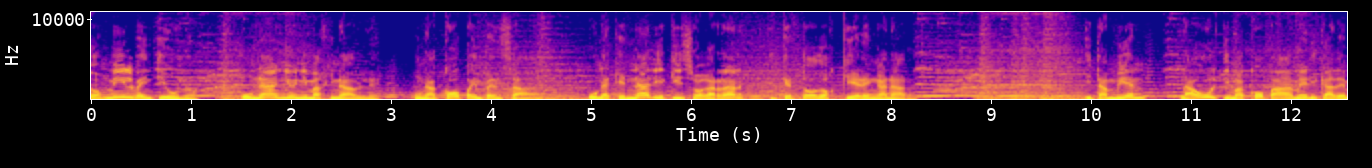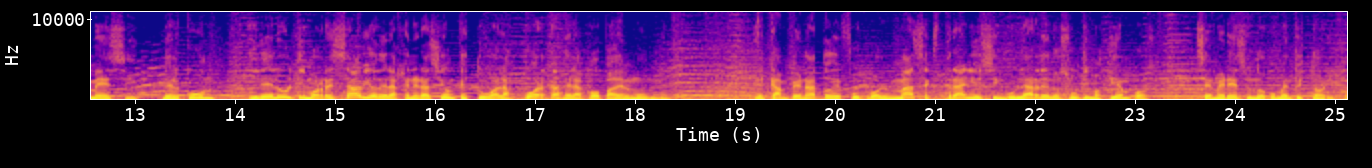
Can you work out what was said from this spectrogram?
2021, un año inimaginable, una copa impensada, una que nadie quiso agarrar y que todos quieren ganar. Y también la última Copa América de Messi, del Kun y del último resabio de la generación que estuvo a las puertas de la Copa del Mundo. El campeonato de fútbol más extraño y singular de los últimos tiempos se merece un documento histórico.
